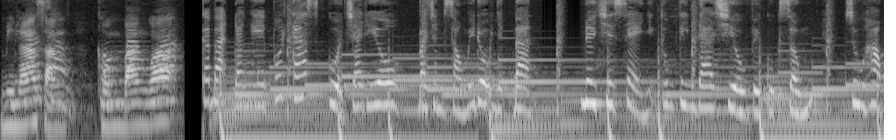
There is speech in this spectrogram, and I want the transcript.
Minasan, konbanwa. Các bạn đang nghe podcast của Chadio 360 độ Nhật Bản, nơi chia sẻ những thông tin đa chiều về cuộc sống, du học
